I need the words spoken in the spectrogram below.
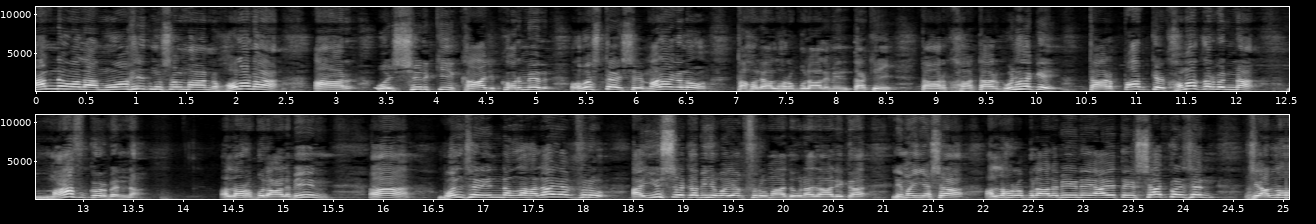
মান্যওয়ালা মুয়াহিদ মুসলমান হলো না, আর ওই শিরকি কাজ কর্মের অবস্থায় সে মারা গেল, তাহলে আল্লাহ রব্বুল আলমিন তাকে তার তার গুনাকে তার পাপকে ক্ষমা করবেন না, মাফ করবেন না। আল্লাহ রব্বুল আলমিন বলছেন, ইন্নাল্লাহ আল্লাহ ইয়াগফিরু আইয়ুশরাকা বিহি ওয়া ইয়াগফিরু মা দুনা যালিকা লিমান ইয়াশা। আল্লাহ রব্বুল আলামিন এই আয়াতে ইরশাদ করেছেন যে আল্লাহ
